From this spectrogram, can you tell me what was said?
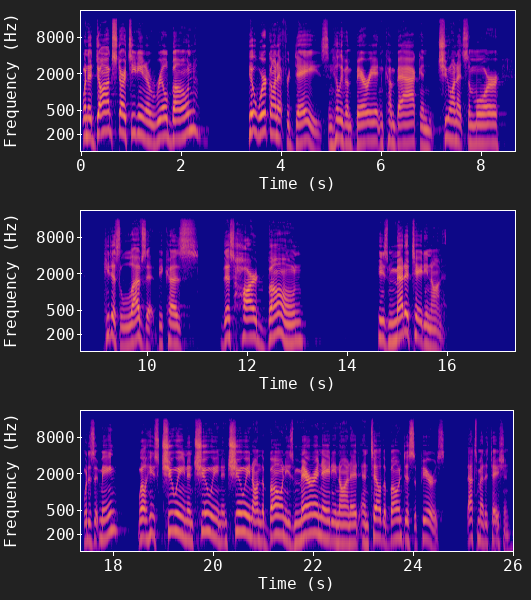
when a dog starts eating a real bone, he'll work on it for days and he'll even bury it and come back and chew on it some more. He just loves it because this hard bone, he's meditating on it. What does it mean? Well, he's chewing and chewing and chewing on the bone. He's marinating on it until the bone disappears. That's meditation.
